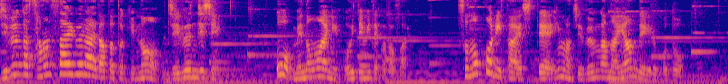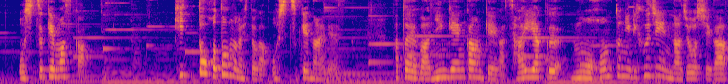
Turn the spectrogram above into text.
自分が3歳ぐらいだった時の自分自身を目の前に置いてみてください。その子に対して今自分が悩んでいること押し付けますか？きっとほとんどの人が押し付けないです。例えば人間関係が最悪もう本当に理不尽な上司が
